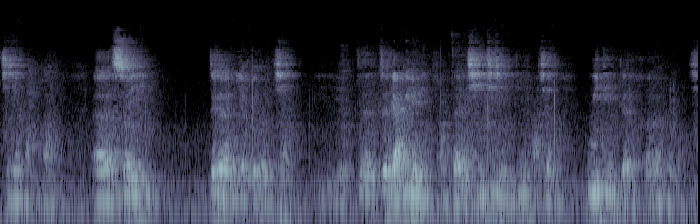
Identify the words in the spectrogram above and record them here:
今年蛮快，呃，所以这个也会有影响。这这两个原因放在一起，其实已经发现。不一定跟核能有关系。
